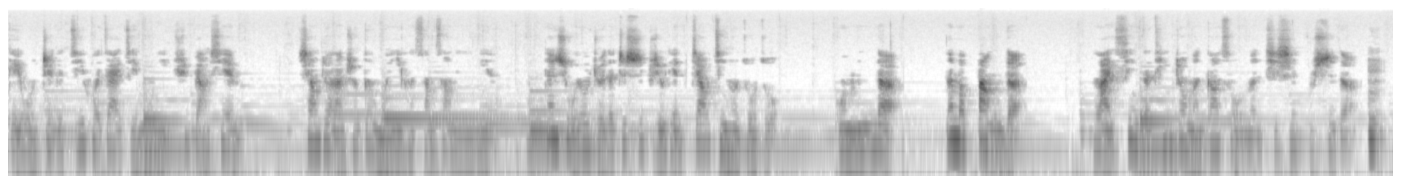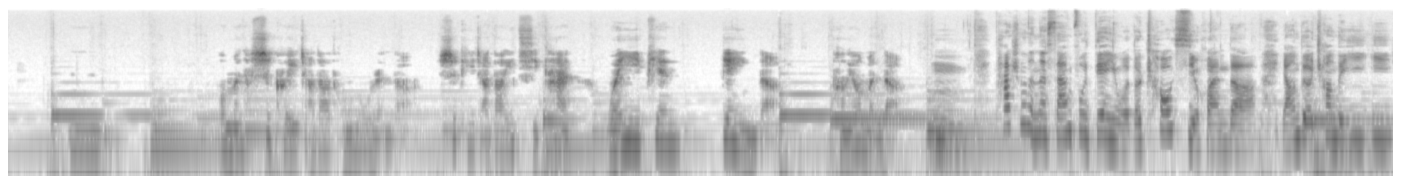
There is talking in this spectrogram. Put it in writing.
给我这个机会，在节目里去表现相对来说更文艺和丧丧的一面。但是我又觉得这是不是有点矫情和做作？我们的那么棒的来信的听众们告诉我们，其实不是的。嗯嗯，我们是可以找到同路人的，是可以找到一起看文艺片。电影的朋友们的。嗯，他说的那三部电影我都超喜欢的，杨德昌的《一一》，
